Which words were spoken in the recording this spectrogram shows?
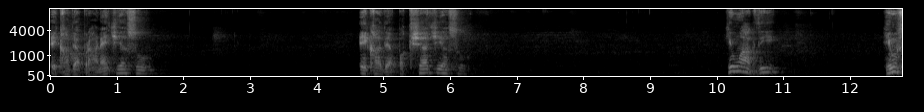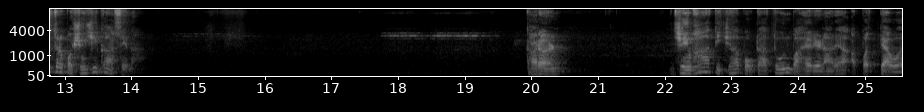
एखाद्या प्राण्याची असो एखाद्या पक्षाची असो किंवा अगदी हिंस्त्र पशूची का असेना. कारण जेव्हा तिच्या पोटातून बाहेर येणाऱ्या अपत्यावर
